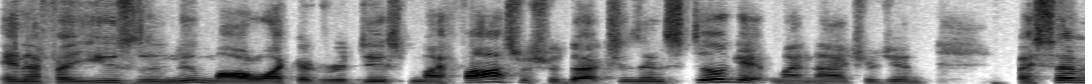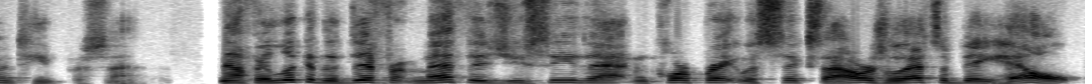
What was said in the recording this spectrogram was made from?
and if I use the new model, I could reduce my phosphorus reductions and still get my nitrogen by 17%. Now, if I look at the different methods, you see that incorporate with six hours. Well, that's a big help.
